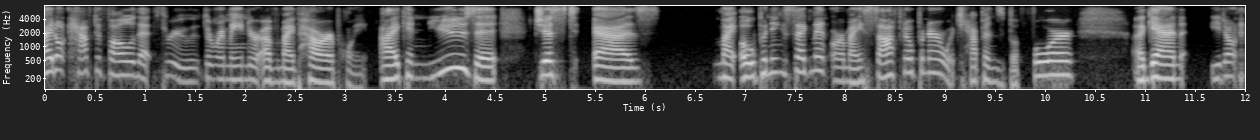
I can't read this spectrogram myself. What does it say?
I don't have to follow that through the remainder of my PowerPoint. I can use it just as my opening segment or my soft opener, which happens before. Again, you don't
